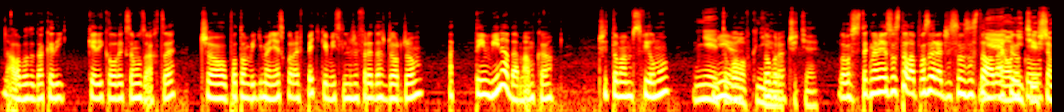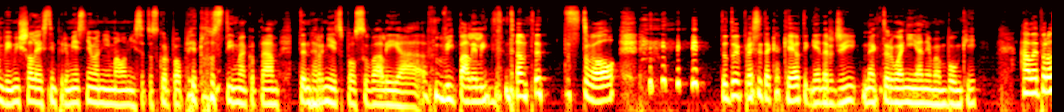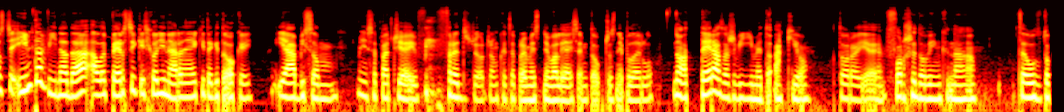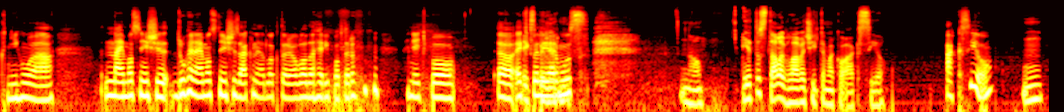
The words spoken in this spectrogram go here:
Alebo teda kedy, kedykoľvek sa mu zachce. Čo potom vidíme neskôr aj v peťke, myslím, že Freda s Georgeom. A tým vynadá mamka. Či to mám z filmu? Nie, Nie. to bolo v knihe Dobre. určite. Lebo si tak na mňa zostala pozerať, že som zostala Nie, na oni chvíľku. tiež tam vymýšľali aj s tým premiesňovaním, ale mne sa to skôr poplietlo s tým, ako tam ten hrniec posúvali a vypalili tam ten stôl. Toto je presne taká chaotic energy, na ktorú ani ja nemám bunky. Ale proste im tam vynadá, ale Percy, keď chodí na raňajky, tak je to OK. Ja by som, mne sa páči aj Fred s Georgeom, keď sa premiestňovali, aj sa im to občas nepodarilo. No a teraz až vidíme to Akio, ktoré je foreshadowing na celú túto knihu a najmocnejšie, druhé najmocnejšie základlo, ktoré ovláda Harry Potter. Hneď po uh, Expelliarmus. No. Ja to stále v hlave čítam ako Axio. Axio? Hm?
